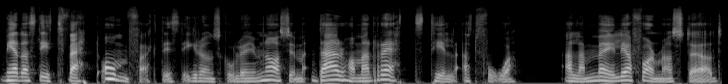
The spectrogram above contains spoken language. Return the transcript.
Medan det är tvärtom faktiskt i grundskola och gymnasium. Där har man rätt till att få alla möjliga former av stöd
